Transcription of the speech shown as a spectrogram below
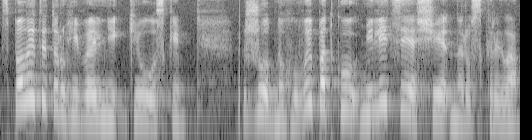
спалити торгівельні кіоски. Жодного випадку міліція ще не розкрила.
